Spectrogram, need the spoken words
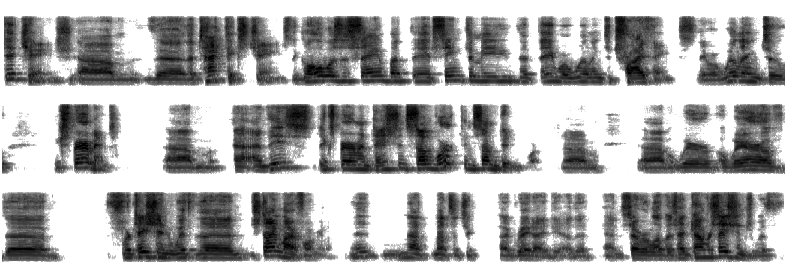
did change. Um, the, the tactics changed. The goal was the same, but it seemed to me that they were willing to try things. They were willing to experiment. Um, and these experimentations, some worked and some didn't work. Um, uh, we're aware of the flirtation with the Steinmeier formula. Eh, not, not such a, a great idea. That, and several of us had conversations with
